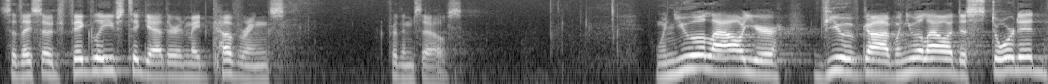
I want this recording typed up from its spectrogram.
So they sewed fig leaves together and made coverings for themselves. When you allow your view of God, when you allow a distorted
